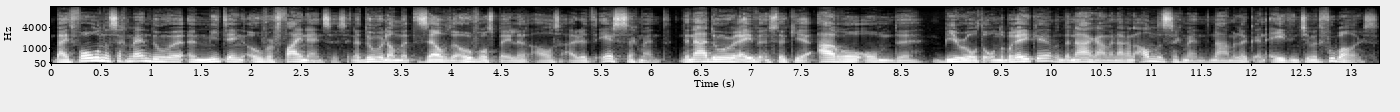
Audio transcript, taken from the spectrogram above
Bij het volgende segment doen we een meeting over finances. En dat doen we dan met dezelfde hoofdrolspeler als uit het eerste segment. Daarna doen we weer even een stukje A-roll om de B-roll te onderbreken. Want daarna gaan we naar een ander segment, namelijk een etentje met voetballers.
